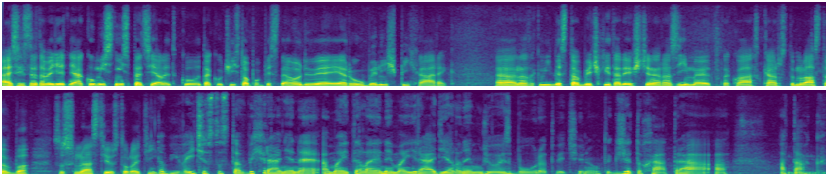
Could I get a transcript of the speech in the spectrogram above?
A jestli chcete vidět nějakou místní specialitku, tak u čísla popisného dvě je roubený špíchárek. Eh, na takovýhle stavbičky tady ještě narazíme, je to taková skárostomilá stavba z 18. století. To bývají často stavby chráněné a majitelé je nemají rádi, ale nemůžou je zbourat většinou, takže to chátrá a, a tak.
